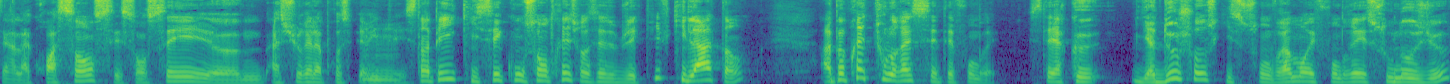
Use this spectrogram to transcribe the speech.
la croissance est censée euh, assurer la prospérité. Mmh. C'est un pays qui s'est concentré sur cet objectif, qui l'a atteint. À peu près tout le reste s'est effondré. C'est-à-dire qu'il y a deux choses qui se sont vraiment effondrées sous nos yeux.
